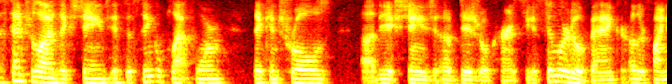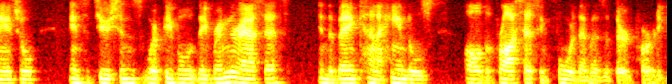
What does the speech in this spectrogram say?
a centralized exchange, it's a single platform that controls uh, the exchange of digital currency. It's similar to a bank or other financial institutions where people they bring their assets and the bank kind of handles all the processing for them as a third party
